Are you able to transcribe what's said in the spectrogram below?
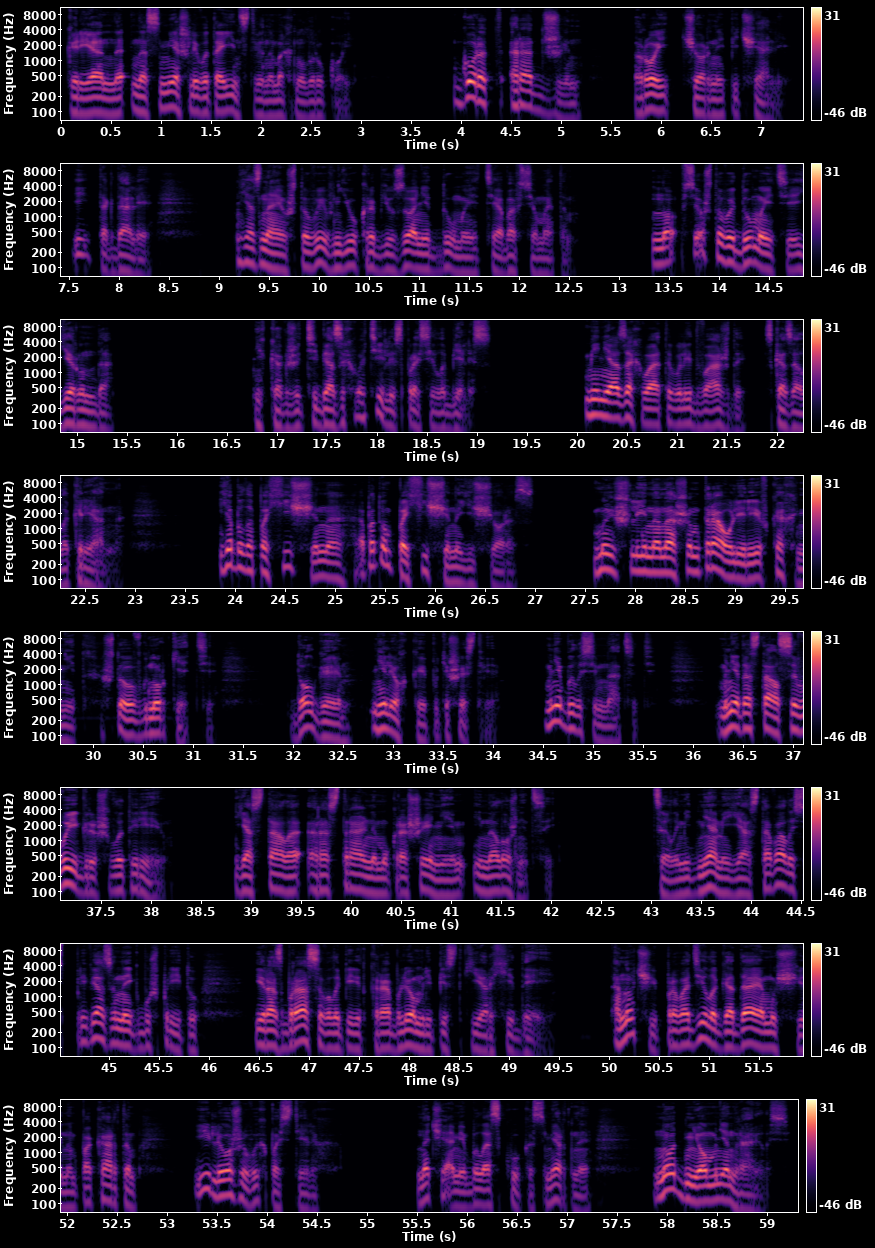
Корианна насмешливо-таинственно махнула рукой. Город Раджин, рой черной печали и так далее. Я знаю, что вы в Нью-Крабьюзоне думаете обо всем этом. Но все, что вы думаете, ерунда. «И как же тебя захватили?» — спросила Белис. «Меня захватывали дважды», — сказала Корианна. «Я была похищена, а потом похищена еще раз. Мы шли на нашем траулере в Кахнит, что в Гнуркетте. Долгое, нелегкое путешествие. Мне было семнадцать. Мне достался выигрыш в лотерею. Я стала растральным украшением и наложницей. Целыми днями я оставалась привязанной к бушприту и разбрасывала перед кораблем лепестки орхидеи. А ночи проводила, гадая мужчинам по картам и лежа в их постелях. Ночами была скука смертная, но днем мне нравилось.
